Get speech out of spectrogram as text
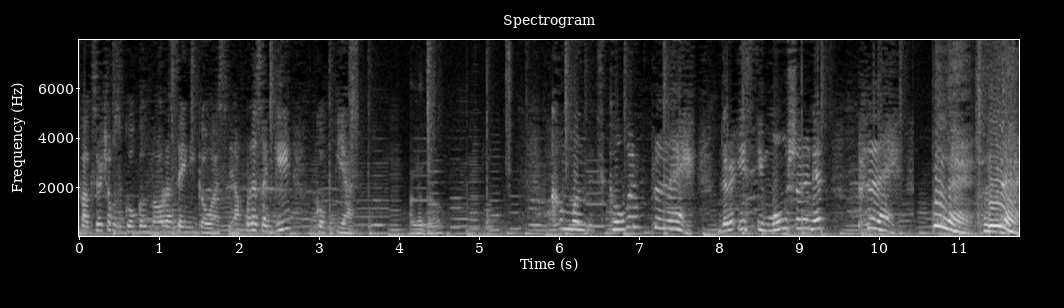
pag search ako sa Google, maura sa ni gawas niya. Ako na sa gi, kopya. Ano daw? Come on, let's go and play. There is emotion in it. Play. Play! Play!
